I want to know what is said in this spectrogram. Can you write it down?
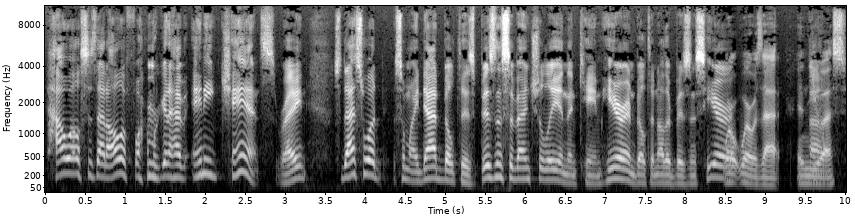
How else is that olive farmer going to have any chance, right? So that's what. So my dad built his business eventually, and then came here and built another business here. Where, where was that in the Uh, U.S.?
